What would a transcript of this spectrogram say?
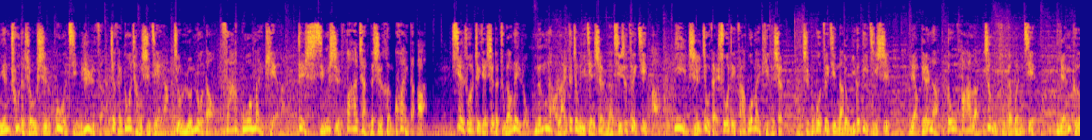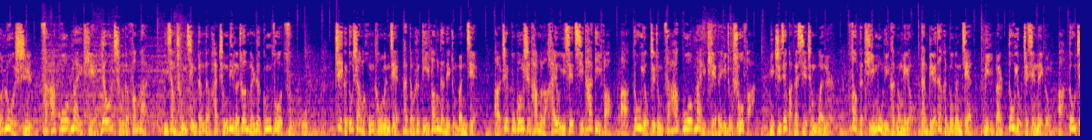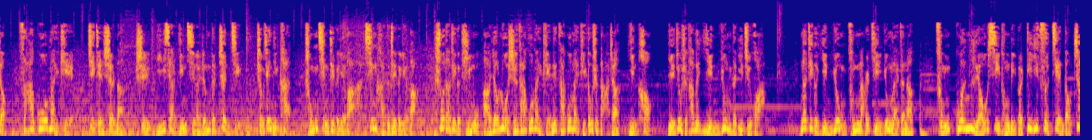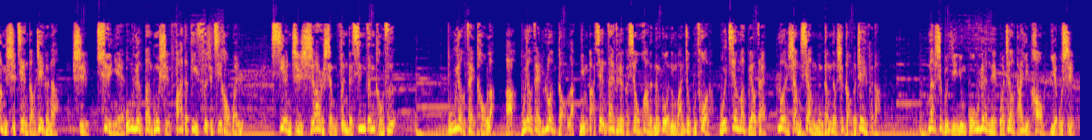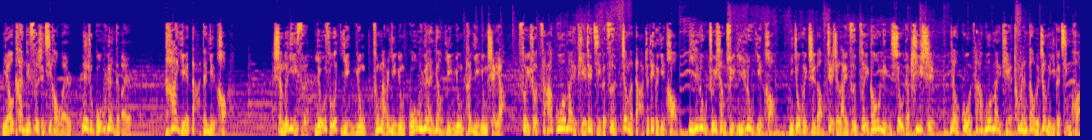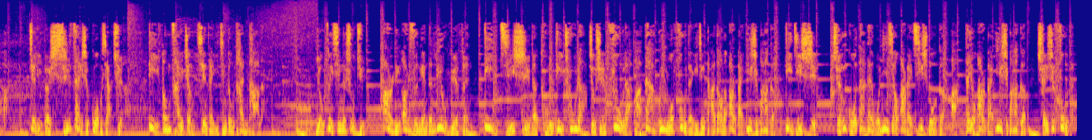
年初的时候是过紧日子，这才多长时间呀，就沦落到砸锅卖铁了。这形势发展的是很快的啊。现说这件事的主要内容，能哪来的这么一件事呢？其实最近啊，一直就在说这砸锅卖铁的事儿。只不过最近呢，有一个地级市，两边呢都发了政府的文件，严格落实砸锅卖铁要求的方案。你像重庆等等，还成立了专门的工作组。这个都上了红头文件，它都是地方的那种文件啊。这不光是他们了，还有一些其他地方啊，都有这种砸锅卖铁的一种说法。你直接把它写成文，放在题目里可能没有，但别的很多文件里边都有这些内容啊，都叫砸锅卖铁。这件事呢，是一下引起了人们的震惊。首先，你看重庆这个也罢，青海的这个也罢，说到这个题目啊，要落实砸锅卖铁，那砸锅卖铁都是打着引号，也就是他们引用的一句话。那这个引用从哪儿引用来的呢？从官僚系统里边第一次见到正式见到这个呢，是去年国务院办公室发的第四十七号文，限制十二省份的新增投资，不要再投了啊！不要再乱搞了，你们把现在的这个笑话的能给我弄完就不错了，我千万不要再乱上项目等等，是搞了这个的。那是不是引用国务院那？我这要打引号也不是，你要看这四十七号文，那是国务院的文，他也打的引号了。什么意思？有所引用，从哪儿引用？国务院要引用，他引用谁呀？所以说砸锅卖铁这几个字这么打着这个引号，一路追上去，一路引号，你就会知道这是来自最高领袖的批示，要过砸锅卖铁。突然到了这么一个情况啊，这里边实在是过不下去了。地方财政现在已经都坍塌了。有最新的数据，二零二四年的六月份，地级市的土地出让就是负的啊，大规模负的已经达到了二百一十八个地级市。全国大概我印象二百七十多个啊，它有二百一十八个全是负的。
